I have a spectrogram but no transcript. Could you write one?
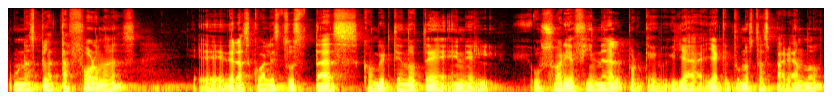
unas plataformas de las cuales tú estás convirtiéndote en el usuario final, porque ya, ya que tú no estás pagando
